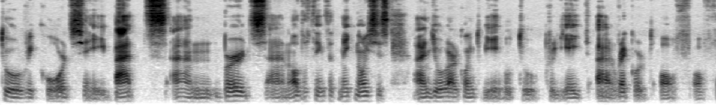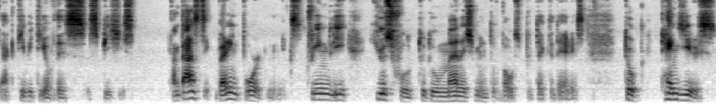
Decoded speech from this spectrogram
to record, say, bats and birds and other things that make noises, and you are going to be able to create a record of, of the activity of this species. Fantastic, very important, extremely useful to do management of those protected areas. Took 10 years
